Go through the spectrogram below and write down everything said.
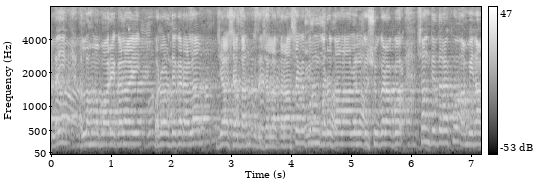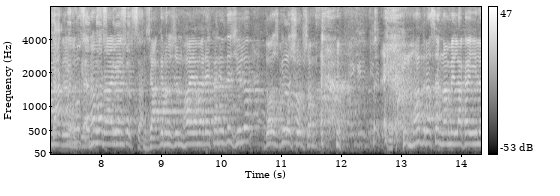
আলাই আল্লাহ বারিক আলাই পরওয়ারদিগার আলম যে আশা দান করেছে আল্লাহ তার আশাকে পূরণ করো তালা আল্লাহকে সুখ রাখো শান্তিতে রাখো আমি নাম জাকির হোসেন 10 কিলো সরষা। জাকির হোসেন ভাই আমার এখানেতে ছিল দশ কিলো সরষা মাদ্রাসার নামে লেখাইল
